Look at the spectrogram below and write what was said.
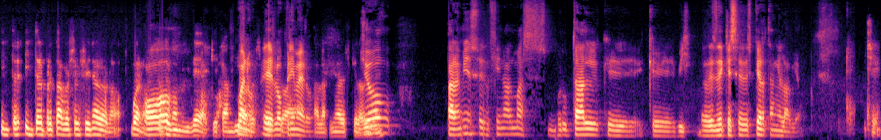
interpretamos el final o no? Bueno, no oh, tengo ni idea que cambió. Bueno, es lo primero. A, la primera vez que la Yo, para mí es el final más brutal que, que, vi, desde que se despierta en el avión. Sí.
